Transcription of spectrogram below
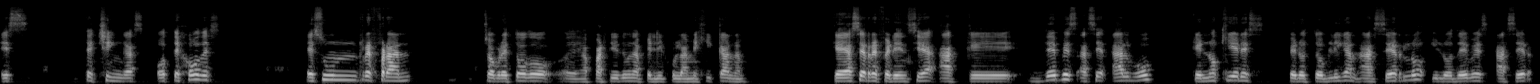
es te chingas o te jodes. Es un refrán, sobre todo eh, a partir de una película mexicana, que hace referencia a que debes hacer algo que no quieres, pero te obligan a hacerlo y lo debes hacer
